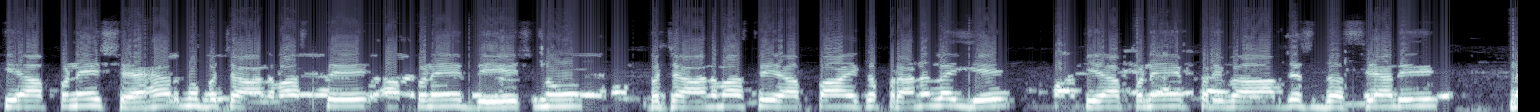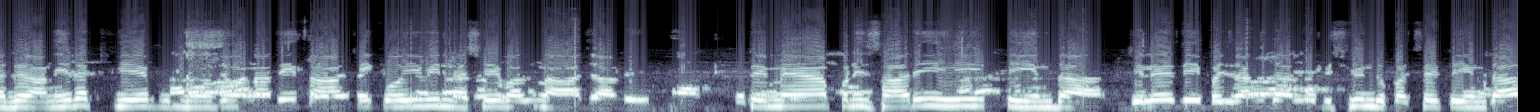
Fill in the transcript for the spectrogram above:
ਕਿ ਆਪਣੇ ਸ਼ਹਿਰ ਨੂੰ ਬਚਾਉਣ ਵਾਸਤੇ, ਆਪਣੇ ਦੇਸ਼ ਨੂੰ ਬਚਾਉਣ ਵਾਸਤੇ ਆਪਾਂ ਇੱਕ ਪ੍ਰਣ ਲਈਏ ਕਿ ਆਪਣੇ ਪਰਿਵਾਰ ਦੇ ਸਦੱਸਿਆਂ ਦੀ ਨਿਗਰਾਨੀ ਰੱਖੀਏ ਨੌਜਵਾਨਾਂ ਦੀ ਤਾਂ ਕਿ ਕੋਈ ਵੀ ਨਸ਼ੇ ਵੱਲ ਨਾ ਜਾਵੇ। ਤੇ ਮੈਂ ਆਪਣੀ ਸਾਰੀ ਹੀ ਟੀਮ ਦਾ, ਜ਼ਿਲ੍ਹੇ ਦੀ ਬਜਰੰਗ ਦਲ ਵਿਸ਼ਵ ਹਿੰਦੂ ਟੀਮ ਦਾ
